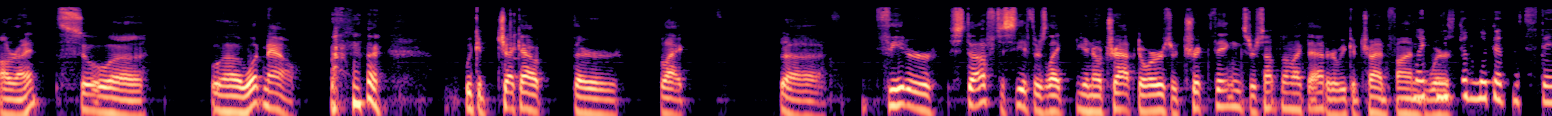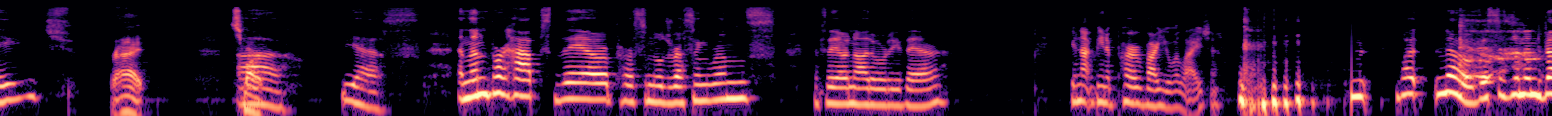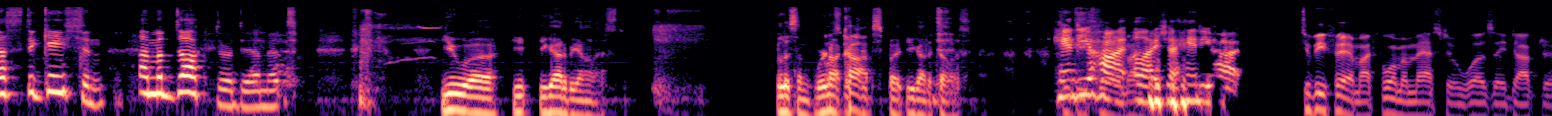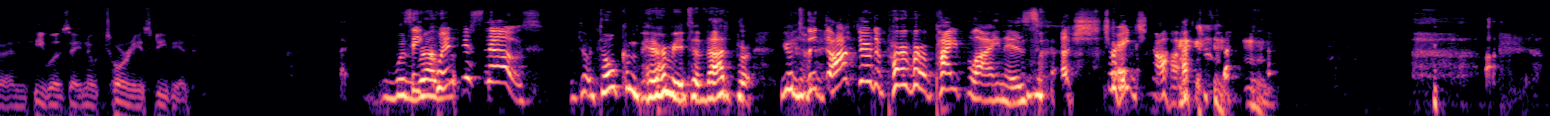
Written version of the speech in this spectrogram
All right. So, uh, uh what now? we could check out their like uh theater stuff to see if there's like you know trap doors or trick things or something like that or we could try and find Like where we should look at the stage. right smart Ah, yes. And then perhaps their personal dressing rooms, if they are not already there. You're not being a perv, are you, Elijah? What? No, this is an investigation. I'm a doctor, damn it. you uh you, you got to be honest listen we're not Also, to- cops but you got to tell us Handy you hot, my- Elijah. Handy you hot. To be fair, my former master was a doctor and he was a notorious deviant. Would See, rather- Quintus knows. Don't, don't compare me to that. Per- you're The doctor to pervert pipeline is a straight shot.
